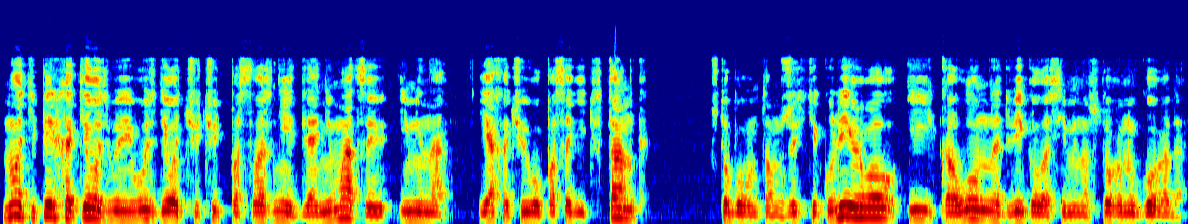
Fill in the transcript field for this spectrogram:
Ну а теперь хотелось бы его сделать чуть-чуть посложнее. Для анимации именно я хочу его посадить в танк, чтобы он там жестикулировал и колонна двигалась именно в сторону города.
